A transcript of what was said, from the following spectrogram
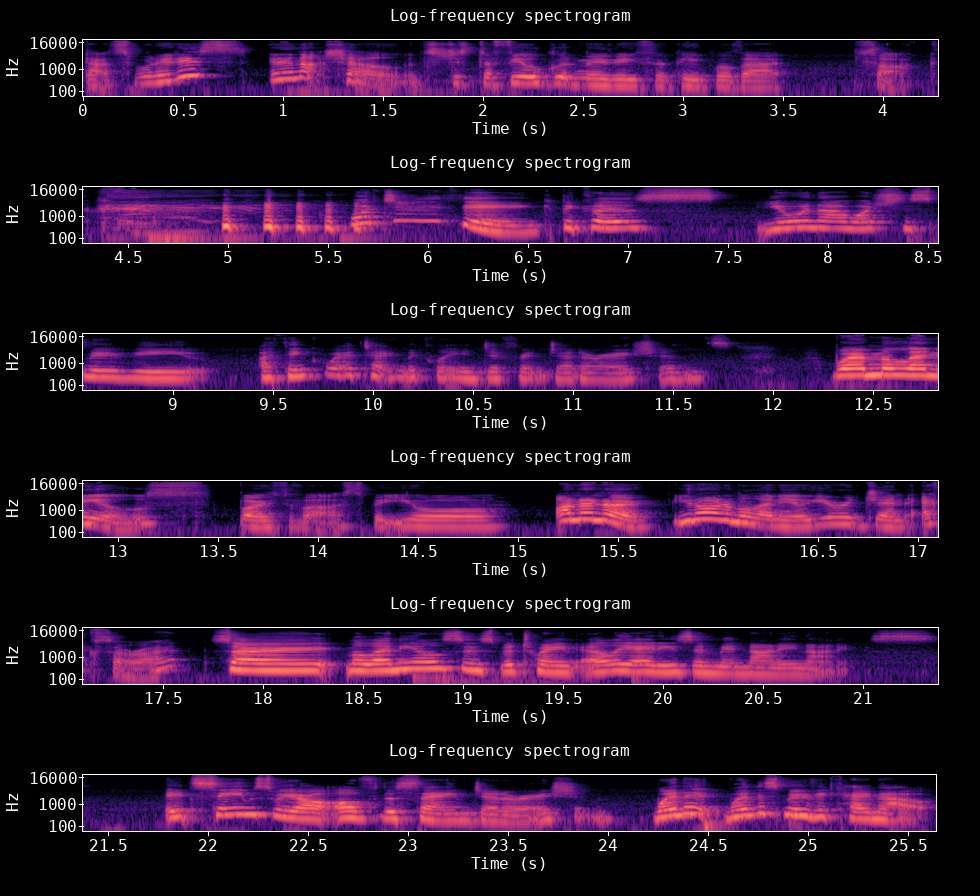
that's what it is in a nutshell. It's just a feel-good movie for people that suck. what do you think? Because you and I watched this movie. I think we're technically in different generations. We're millennials, both of us, but you're. Oh no no, you're not a millennial. You're a Gen Xer, right? So millennials is between early 80s and mid 1990s. It seems we are of the same generation. When it when this movie came out,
